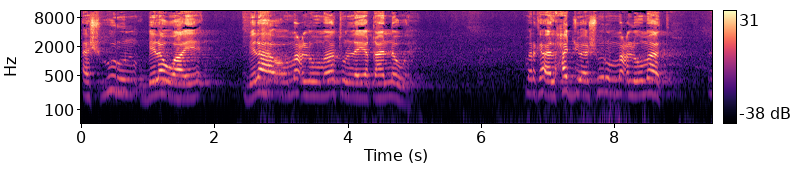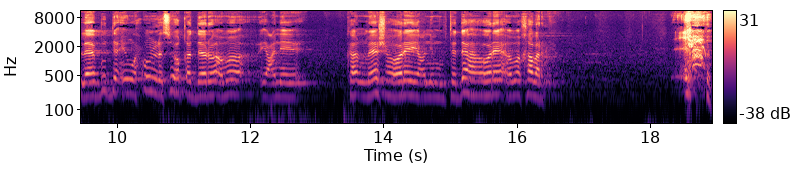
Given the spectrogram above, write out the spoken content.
ashhurun bilo waaye bilaha oo macluumaatun la yaqaano waay. Marka alxaju ashhurun macluumaat laabudda in wax un la soo qadaro ama yacni kan meesha hore yacni mubtadaha hore ama khabarka.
